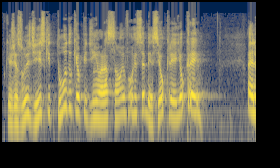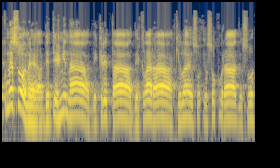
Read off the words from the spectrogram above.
Porque Jesus diz que tudo que eu pedir em oração eu vou receber. Se eu creio, eu creio. Aí ele começou né, a determinar, decretar, declarar aquilo lá, eu sou, eu sou curado, eu sou,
